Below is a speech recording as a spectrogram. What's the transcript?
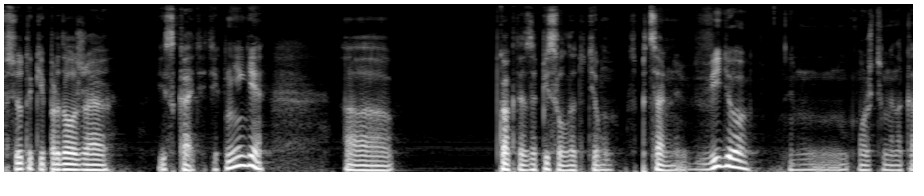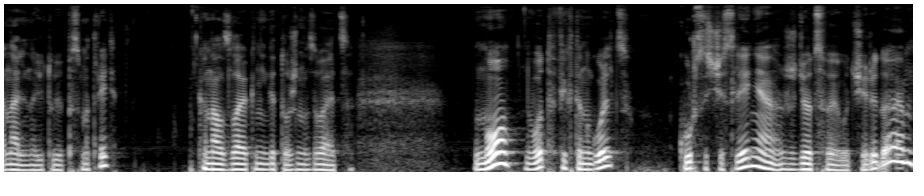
все-таки продолжаю искать эти книги. Э, как-то я записывал на эту тему специальное видео, можете мне на канале на YouTube посмотреть. Канал «Злая книга» тоже называется. Но вот Фихтенгольц, курс исчисления, ждет своего череда.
